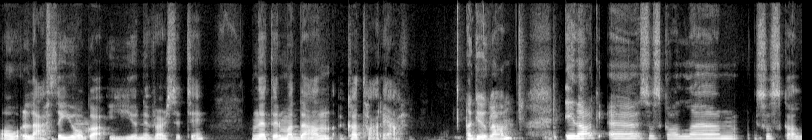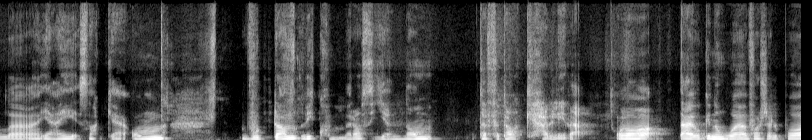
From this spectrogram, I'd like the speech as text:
of Laughter Yoga University. Han heter Madan Kataria. Jeg googla han. I dag eh, så skal, eh, så skal eh, jeg snakke om hvordan vi kommer oss gjennom tøffe tak her i livet. Og det er jo ikke noe forskjell på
